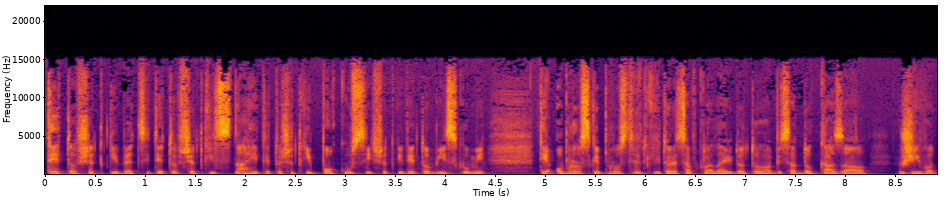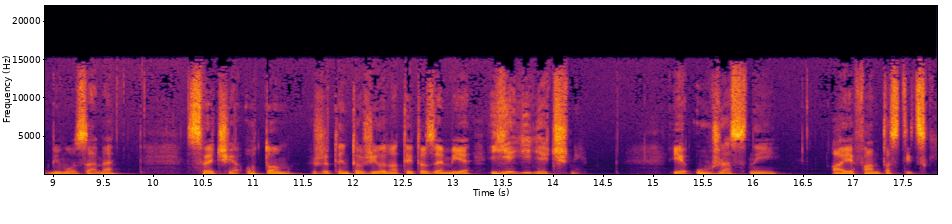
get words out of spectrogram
tieto všetky veci, tieto všetky snahy, tieto všetky pokusy, všetky tieto výskumy, tie obrovské prostriedky, ktoré sa vkladajú do toho, aby sa dokázal život mimo Zeme, svedčia o tom, že tento život na tejto Zemi je jedinečný. Je úžasný a je fantastický.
